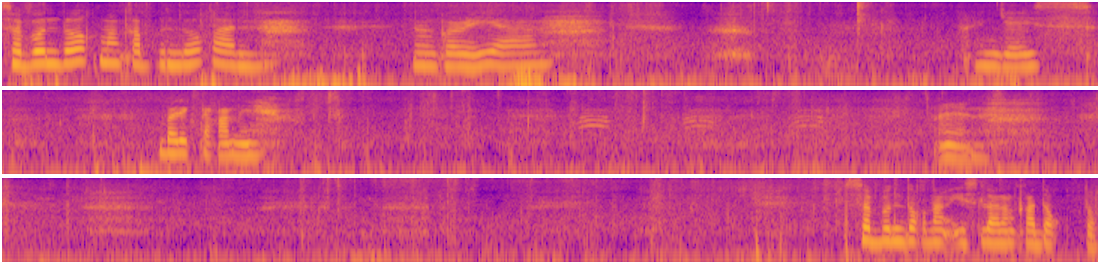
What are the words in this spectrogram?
Sa bundok ng kabundukan ng Korea. Ayan guys. Balik na kami. Ayan. Sa bundok ng isla ng Kadokto.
